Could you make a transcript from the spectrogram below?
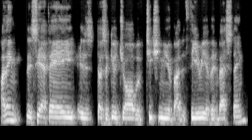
I think the CFA is, does a good job of teaching you about the theory of investing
